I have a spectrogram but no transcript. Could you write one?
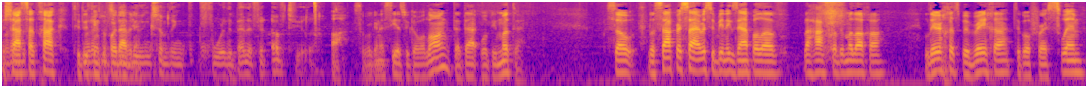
B'shas Hadchak, to do things before davening. Doing something for the benefit of tefillah. Ah, so we're going to see as we go along that that will be mutter. So l'saper cyrus would be an example of lahasla b'malacha, lirchas b'brecha to go for a swim,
